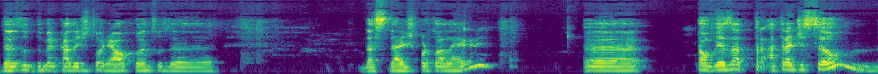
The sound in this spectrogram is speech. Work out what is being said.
tanto do mercado editorial quanto da, da cidade de Porto Alegre. Talvez a, a tradição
